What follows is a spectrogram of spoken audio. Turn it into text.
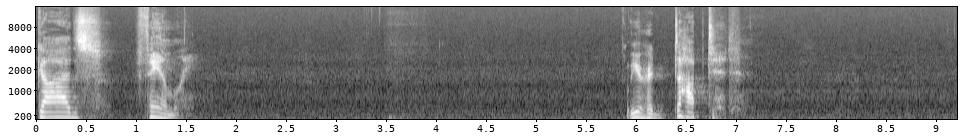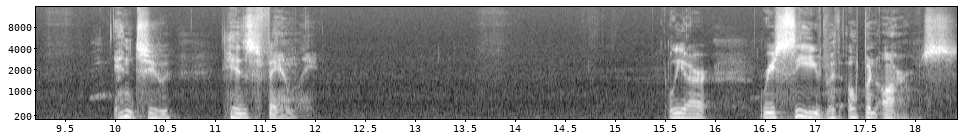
God's family. We are adopted into his family. We are received with open arms.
